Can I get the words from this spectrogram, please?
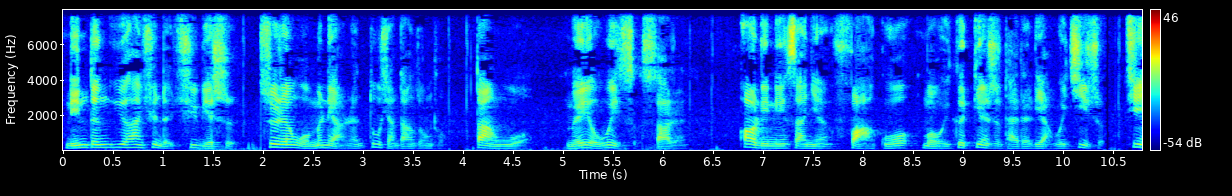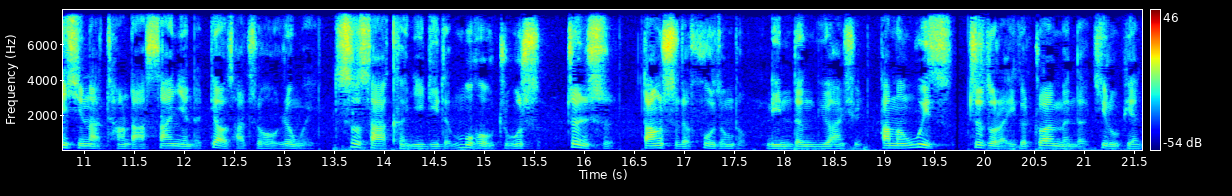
林登·约翰逊的区别是，虽然我们两人都想当总统，但我没有为此杀人。”2003 年，法国某一个电视台的两位记者进行了长达三年的调查之后，认为刺杀肯尼迪的幕后主使正是。当时的副总统林登·约翰逊，他们为此制作了一个专门的纪录片。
